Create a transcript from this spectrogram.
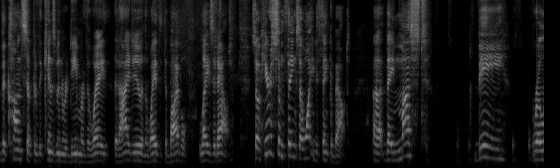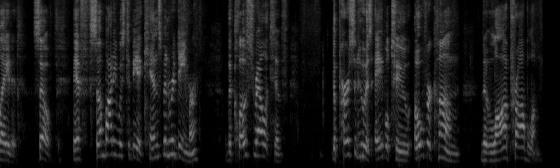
the concept of the kinsman redeemer the way that I do and the way that the Bible lays it out. So here's some things I want you to think about. Uh, they must be related. So if somebody was to be a kinsman redeemer, the close relative, the person who is able to overcome the law problem,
